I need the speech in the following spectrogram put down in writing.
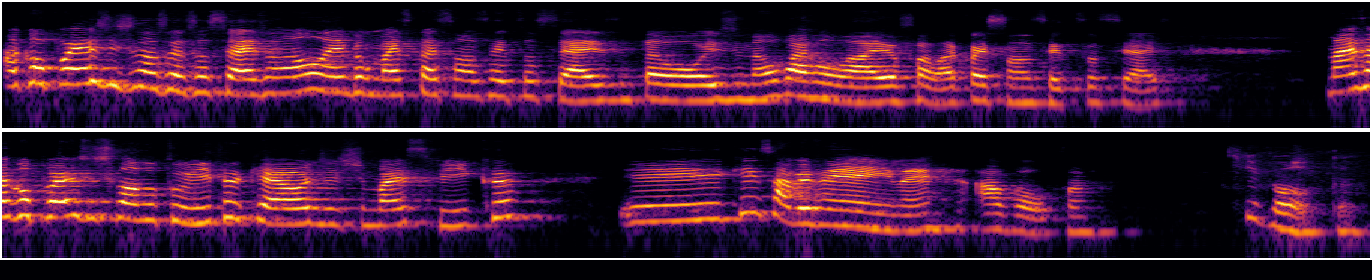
Acompanhe a gente nas redes sociais. Eu não lembro mais quais são as redes sociais, então hoje não vai rolar eu falar quais são as redes sociais. Mas acompanhe a gente lá no Twitter, que é onde a gente mais fica. E quem sabe vem aí, né? A volta. Que volta?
